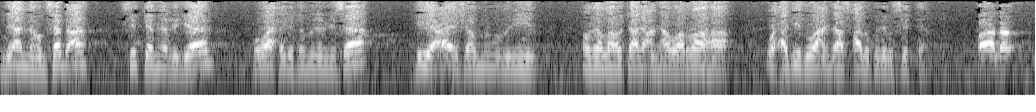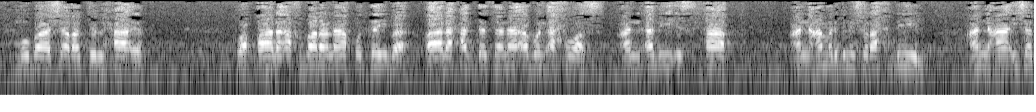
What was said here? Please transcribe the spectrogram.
لأنهم سبعة ستة من الرجال وواحدة من النساء هي عائشة أم المؤمنين رضي الله تعالى عنها وأرضاها وحديثها عند أصحاب الكتب الستة. قال مباشرة الحائط. وقال أخبرنا قتيبة قال حدثنا أبو الأحوص عن أبي إسحاق عن عمرو بن شرحبيل عن عائشة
